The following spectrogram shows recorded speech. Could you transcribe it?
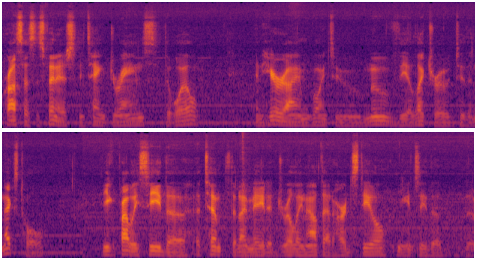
process is finished the tank drains the oil and here I am going to move the electrode to the next hole you can probably see the attempt that I made at drilling out that hard steel you can see the, the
